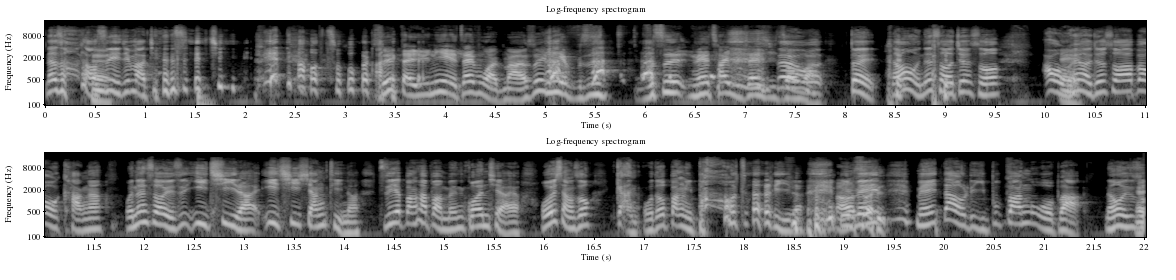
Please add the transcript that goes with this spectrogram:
那时候老师已经把监视器调出来，所以等于你也在玩嘛，所以你也不是不是没参与在其中嘛？对，然后我那时候就说。啊！我朋友就说要帮我扛啊，我那时候也是义气啦，义气相挺啊，直接帮他把门关起来啊。我就想说，干，我都帮你包这里了，你没没道理不帮我吧？然后我就说，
